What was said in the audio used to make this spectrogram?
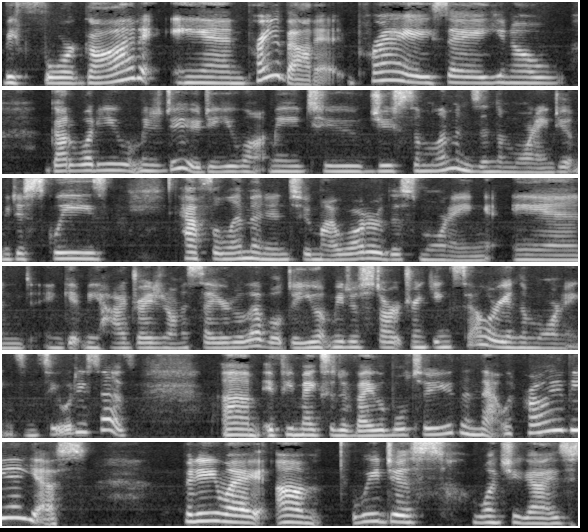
before god and pray about it. Pray say you know god what do you want me to do? Do you want me to juice some lemons in the morning? Do you want me to squeeze half a lemon into my water this morning and and get me hydrated on a cellular level. Do you want me to start drinking celery in the mornings and see what he says? Um, if he makes it available to you then that would probably be a yes. But anyway um, we just want you guys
